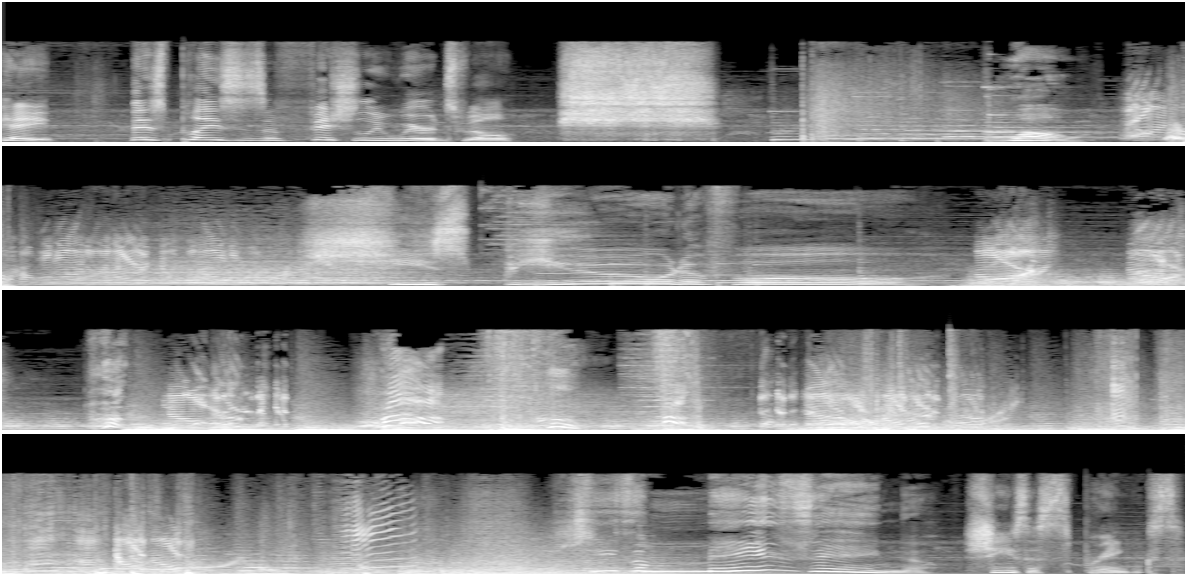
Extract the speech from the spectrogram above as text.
Okay, this place is officially Weirdsville. Shh. Whoa. She's beautiful. She's amazing. She's a Sprinx.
